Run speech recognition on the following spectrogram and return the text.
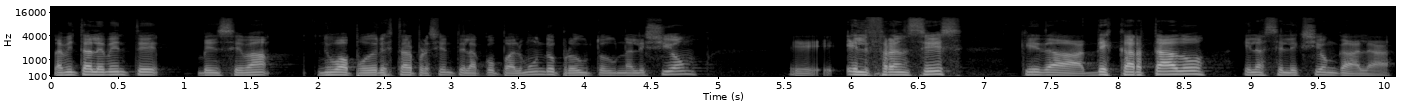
Lamentablemente, Benzema no va a poder estar presente en la Copa del Mundo producto de una lesión. Eh, el francés queda descartado en la selección gala.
